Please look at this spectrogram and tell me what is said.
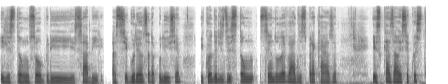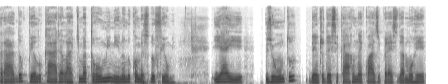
eles estão sobre, sabe, a segurança da polícia e quando eles estão sendo levados para casa, esse casal é sequestrado pelo cara lá que matou o menino no começo do filme. E aí, junto, dentro desse carro, né, quase prestes a morrer,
